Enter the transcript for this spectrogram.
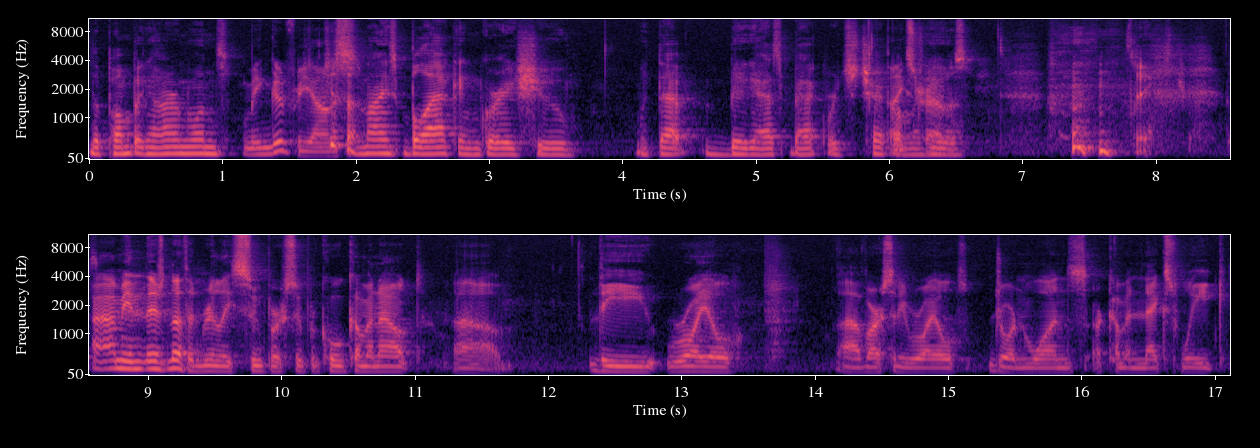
The pumping iron ones. I mean, good for you, Just a nice black and gray shoe with that big ass backwards check Thanks, on the Travis. heel. Thanks. I mean, there's nothing really super super cool coming out. Um, the Royal uh, Varsity Royal Jordan ones are coming next week.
